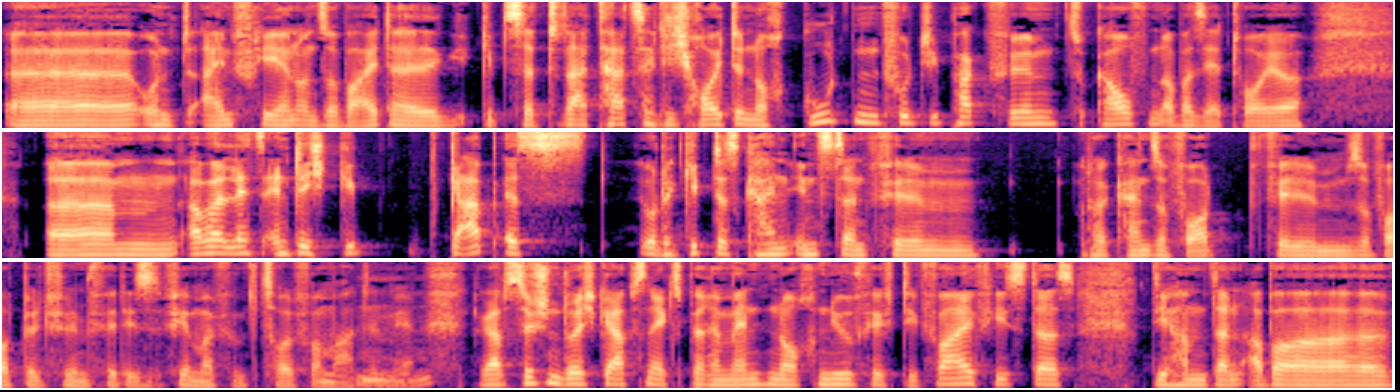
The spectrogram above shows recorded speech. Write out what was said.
äh, und Einfrieren und so weiter. Gibt's da, da tatsächlich heute noch guten Fujipack-Film zu kaufen, aber sehr teuer. Ähm, aber letztendlich gibt, gab es oder gibt es keinen Instant-Film oder keinen Sofortfilm, Sofortbildfilm für diese 4x5 Zoll Formate mhm. mehr. Da gab es zwischendurch gab es ein Experiment noch, New 55 hieß das. Die haben dann aber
